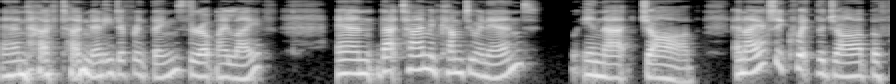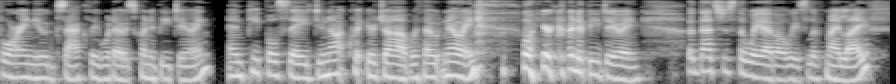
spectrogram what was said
and I've done many different things throughout my life. And that time had come to an end in that job. And I actually quit the job before I knew exactly what I was going to be doing. And people say, do not quit your job without knowing what you're going to be doing. But that's just the way I've always lived my life,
